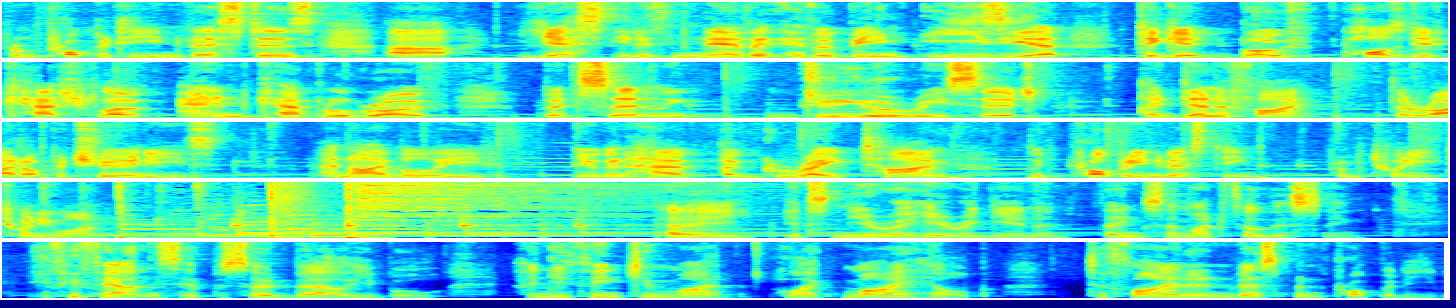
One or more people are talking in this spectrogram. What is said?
from property investors. Uh, yes, it has never ever been easier to get both positive cash flow and capital growth, but certainly do your research, identify the right opportunities, and I believe you're going to have a great time with property investing from 2021. Hey, it's Niro here again, and thanks so much for listening. If you found this episode valuable and you think you might like my help to find an investment property,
